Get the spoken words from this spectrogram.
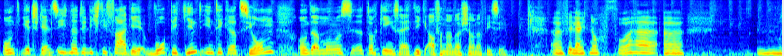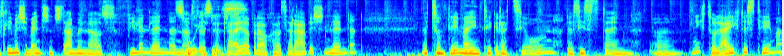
Und jetzt stellt sich natürlich die Frage, wo beginnt Integration? Und da muss doch gegenseitig aufeinander schauen ein bisschen. Äh, vielleicht noch vorher, äh, muslimische Menschen stammen aus vielen Ländern, So aus der ist es. Türkei, aber auch aus arabischen Ländern. Äh, zum Thema Integration, das ist ein äh, nicht so leichtes Thema.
